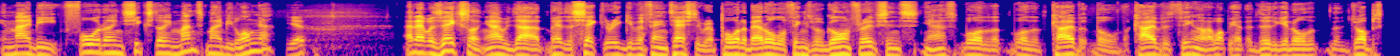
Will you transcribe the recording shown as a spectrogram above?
in maybe 14, 16 months, maybe longer. Yep. And that was excellent. You know, we, uh, we had the secretary give a fantastic report about all the things we've gone through since, you know, well, the, well, the COVID, well, the COVID thing, or what we had to do to get all the, the jobs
